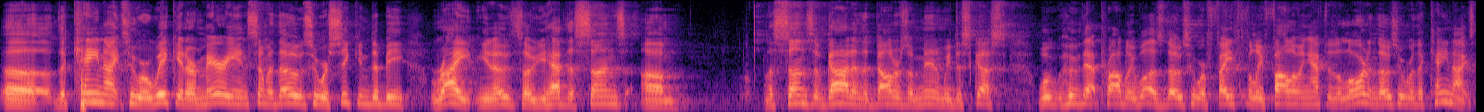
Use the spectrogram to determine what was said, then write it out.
uh, the Cainites who are wicked are marrying some of those who are seeking to be right. You know, so you have the sons, um, the sons of God and the daughters of men. We discussed who that probably was those who were faithfully following after the Lord and those who were the Cainites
